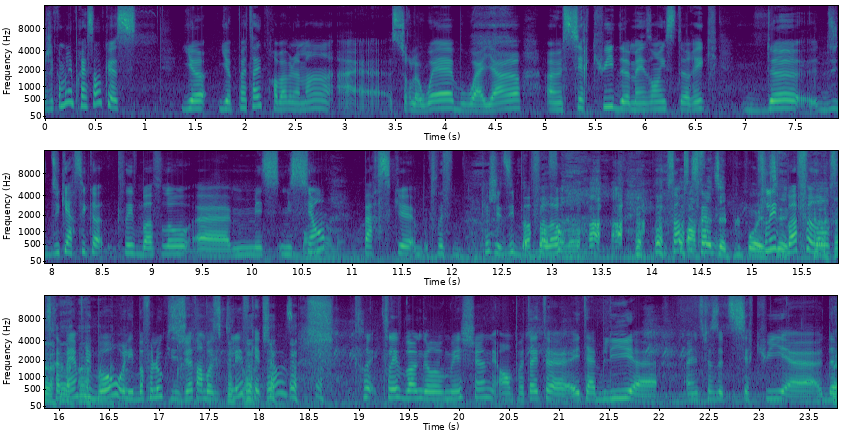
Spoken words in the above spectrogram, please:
j'ai comme l'impression que il y a, peut-être probablement euh, sur le web ou ailleurs un circuit de maisons historiques de, du, du quartier Cliff Buffalo euh, Miss- Mission. Bungalow, ouais. parce que. Cliff, que j'ai dit? Buffalo? Il me semble que En ce serait- fait, c'est plus poétique. Cliff Buffalo, ce serait bien plus beau. Les Buffalo qui se jettent en bas du cliff, quelque chose. Cl- Cliff Bungalow Mission ont peut-être euh, établi euh, un espèce de petit circuit de Ben,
